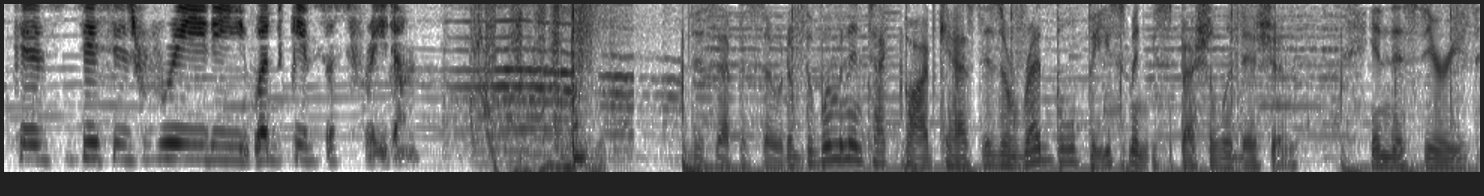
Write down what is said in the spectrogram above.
Because this is really what gives us freedom. This episode of the Women in Tech podcast is a Red Bull Basement Special Edition. In this series,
